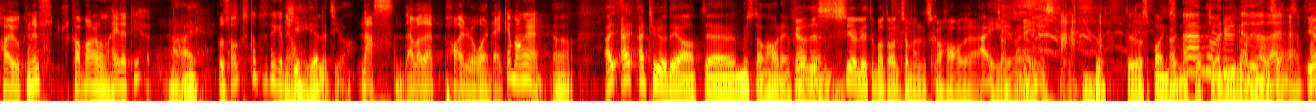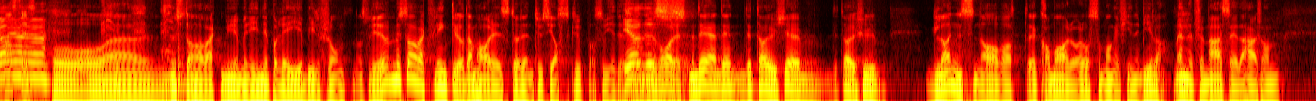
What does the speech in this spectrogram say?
har jo knust Camaroen hele tida. Nei, På salgsstatistikken, ikke hele tida. Nesten. Det var det et par år. Det er ikke mange. Ja. Jeg, jeg, jeg tror jo det at eh, Mustang har den Ja, Det sier litt om at alle sammen skal ha det. Nei, det er bøtter og spann som har kjøpt de bilene uansett. Ja, ja, ja. Og, og uh, Mustang har vært mye mer inne på leiebilfronten osv. Mustang har vært flinkere, og de har en større entusiastgruppe osv. Ja, så det- Men det, det, det tar jo ikke, det tar jo ikke glansen av at eh, Camaro har også mange fine biler. Men for meg så er det her sånn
